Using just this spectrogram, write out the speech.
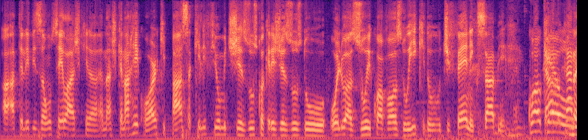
a, a, televisão, sei lá, acho que, na, acho que é na Record, que passa aquele filme de Jesus com aquele Jesus do olho azul e com a voz do Ike, do, de Fênix, sabe? Qual que é o cara,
